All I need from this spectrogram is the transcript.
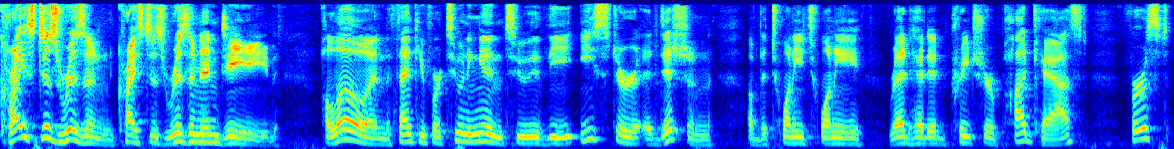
Christ is risen. Christ is risen indeed. Hello, and thank you for tuning in to the Easter edition of the 2020 Redheaded Preacher podcast. First,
